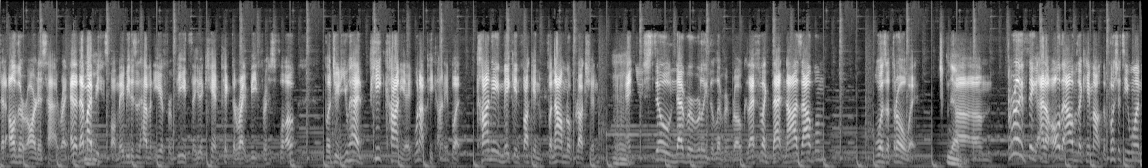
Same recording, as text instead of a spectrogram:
that other artists had, right? And that might be his fault. Maybe he doesn't have an ear for beats that he can't pick the right beat for his flow. But dude, you had peak Kanye. Well, not peak Kanye, but Kanye making fucking phenomenal production Mhm. and you still never really delivered, bro. Because I feel like that Nas album was a throwaway. yeah, Um, I really think out of all the albums that came out, the Pusha T one,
